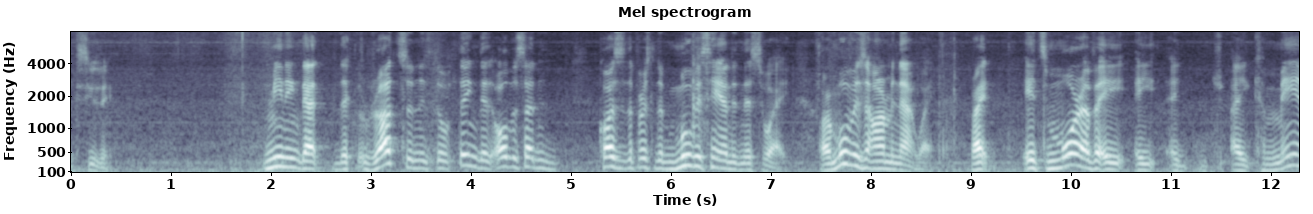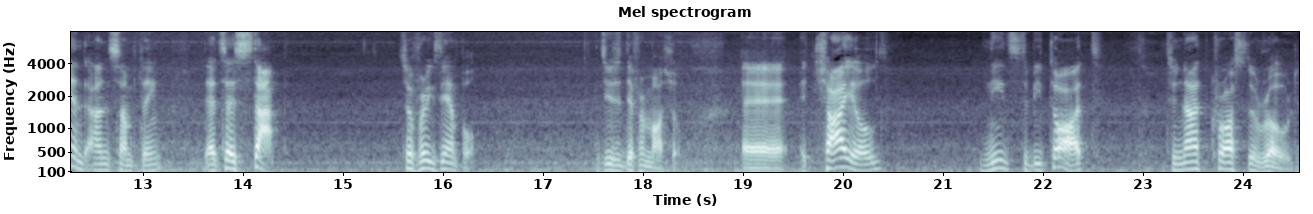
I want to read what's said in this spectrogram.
Excuse me. Meaning that the ratzon is the thing that all of a sudden causes the person to move his hand in this way or move his arm in that way, right? It's more of a, a, a, a command on something that says stop so, for example, let's use a different muscle. Uh, a child needs to be taught to not cross the road,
